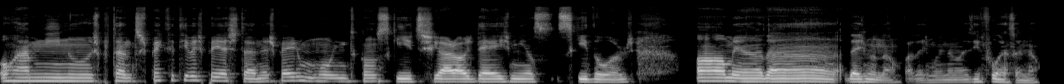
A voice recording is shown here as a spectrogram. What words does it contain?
Olá meninos, portanto, expectativas para este ano. Eu espero muito conseguir chegar aos 10 mil seguidores. Oh meu Deus. 10 mil não, pá, 10 mil ainda mais influencer, não.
